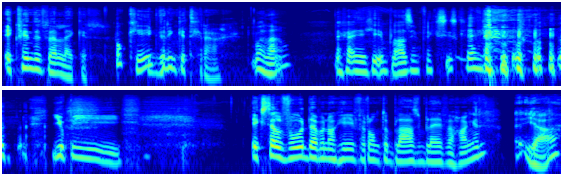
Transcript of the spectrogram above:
Ik vind het wel lekker. Oké, Ik drink het graag. voilà. Dan ga je geen blaasinfecties krijgen. Joepie. Ik stel voor dat we nog even rond de blaas blijven hangen. Ja,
